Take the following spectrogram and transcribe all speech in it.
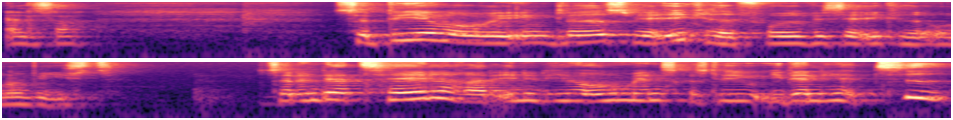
Altså, så det er jo en glæde, som jeg ikke havde fået, hvis jeg ikke havde undervist. Så den der taleret ind i de her unge menneskers liv, i den her tid,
